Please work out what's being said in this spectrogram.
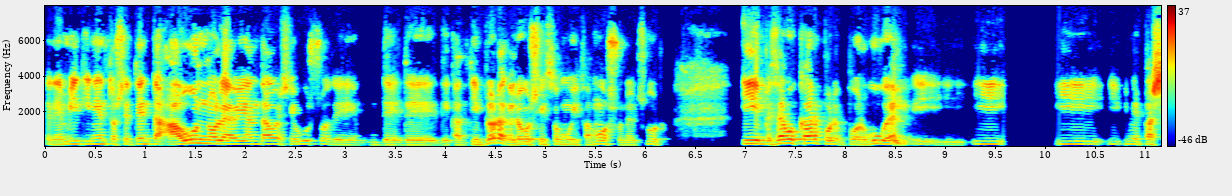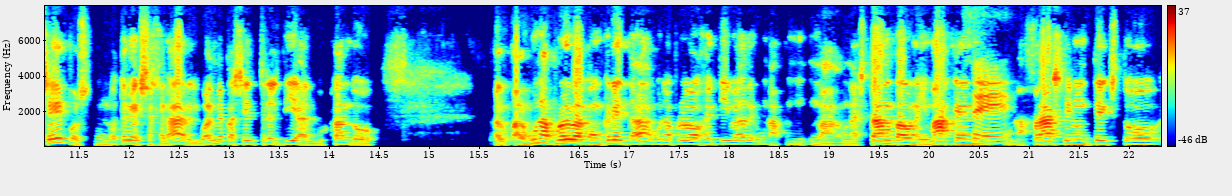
en el 1570, aún no le habían dado ese uso de, de, cantimplora, que luego se hizo muy famoso en el sur. Y empecé a buscar por, Google y, y, me pasé, pues no te voy a exagerar, igual me pasé tres días buscando alguna prueba concreta, alguna prueba objetiva de una, una, estampa, una imagen, una frase en un texto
